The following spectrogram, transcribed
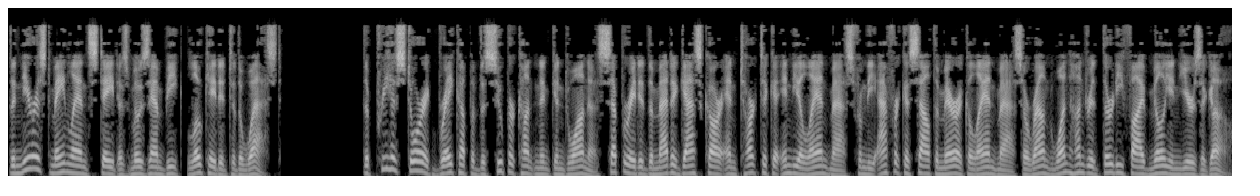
The nearest mainland state is Mozambique, located to the west. The prehistoric breakup of the supercontinent Gondwana separated the Madagascar-Antarctica-India landmass from the Africa-South America landmass around 135 million years ago.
